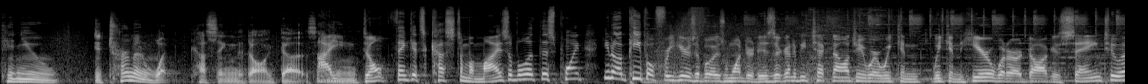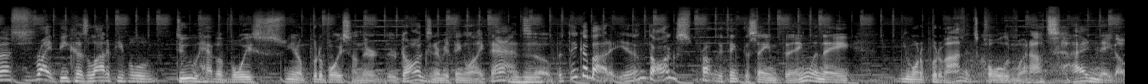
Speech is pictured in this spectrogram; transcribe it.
can you determine what cussing the dog does. I, I don't think it's customizable at this point. You know, people for years have always wondered: is there going to be technology where we can we can hear what our dog is saying to us? Right, because a lot of people do have a voice. You know, put a voice on their their dogs and everything like that. Mm-hmm. So, but think about it. You know, dogs probably think the same thing when they you want to put them on. It's cold and wet outside, and they go,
